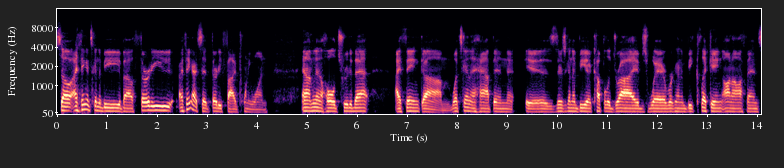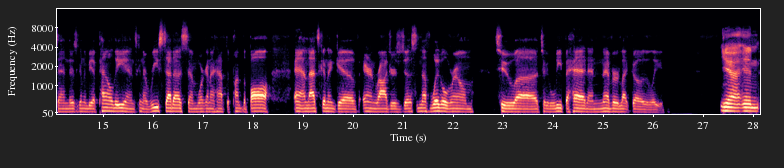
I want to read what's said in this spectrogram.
So I think it's going to be about 30. I think I said 35 21. And I'm going to hold true to that. I think um, what's going to happen is there's going to be a couple of drives where we're going to be clicking on offense and there's going to be a penalty and it's going to reset us and we're going to have to punt the ball. And that's going to give Aaron Rodgers just enough wiggle room to uh, to leap ahead and never let go of the lead. Yeah, and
